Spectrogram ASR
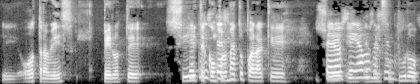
eh, otra vez, pero te, sí, te comprometo para que en, el futuro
